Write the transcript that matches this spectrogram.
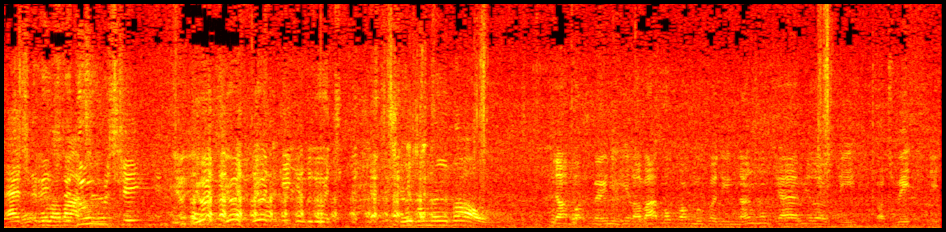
Hij is er iets te doen misschien. Ja, goed, goed, goed. Ik heb het goed. Mijn baal. Ja, maar mij nu heel wat oppakken, moet ik in andere gaan weer of niet? Wat weet ik niet.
